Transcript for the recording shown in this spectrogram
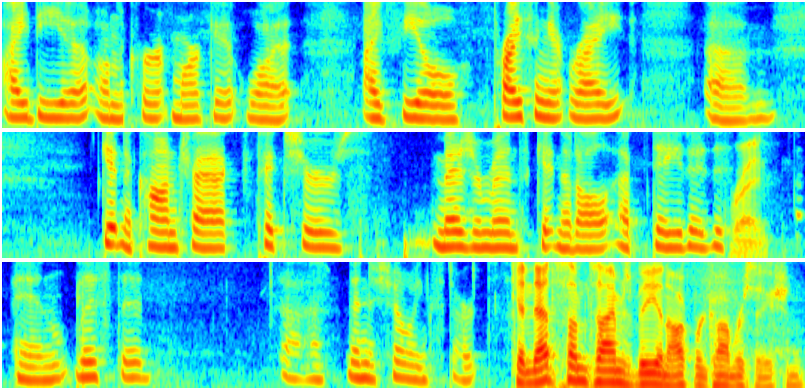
idea on the current market, what I feel, pricing it right, um, getting a contract, pictures, measurements, getting it all updated Right. and listed. Uh, then the showing starts. Can that sometimes be an awkward conversation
